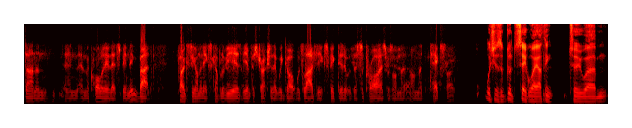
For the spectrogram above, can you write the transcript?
done and, and, and the quality of that spending. But focusing on the next couple of years, the infrastructure that we got was largely expected. It was the surprise was on the on the tax side, which is a good segue, I think, to um,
